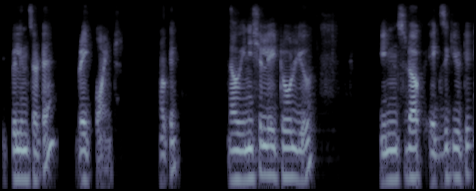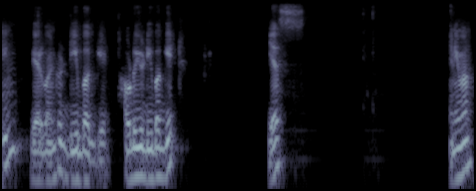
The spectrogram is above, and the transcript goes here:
It will insert a breakpoint. Okay. Now initially I told you instead of executing, we are going to debug it. How do you debug it? Yes. Anyone?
